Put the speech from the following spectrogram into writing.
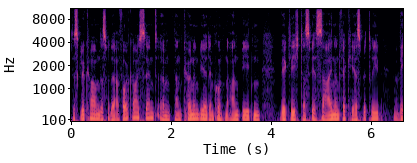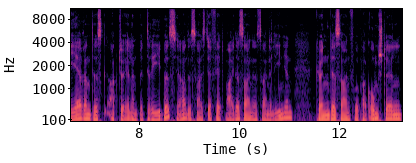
das Glück haben, dass wir da erfolgreich sind, ähm, dann können wir dem Kunden anbieten, wirklich, dass wir seinen Verkehrsbetrieb während des aktuellen Betriebes, ja, das heißt, er fährt weiter seine, seine Linien, können wir seinen Fuhrpark umstellen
